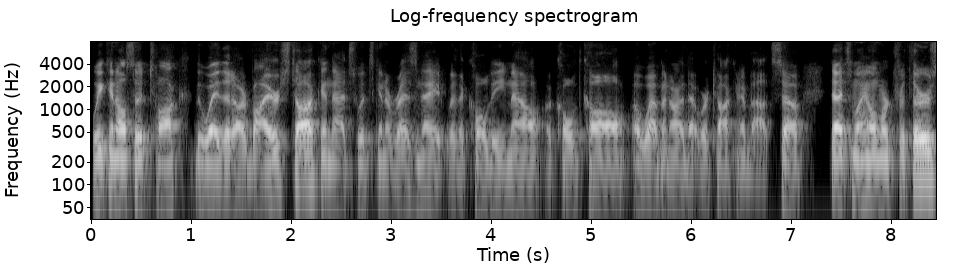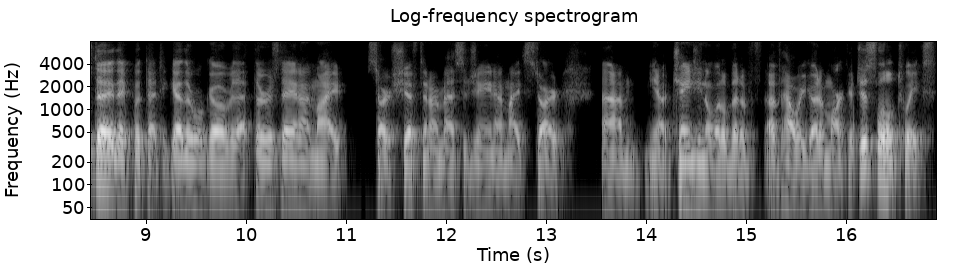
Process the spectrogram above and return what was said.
we can also talk the way that our buyers talk and that's what's going to resonate with a cold email a cold call a webinar that we're talking about. So that's my homework for thursday. They put that together. We'll go over that thursday and i might start shifting our messaging. I might start um, you know changing a little bit of, of how we go to market. Just little tweaks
